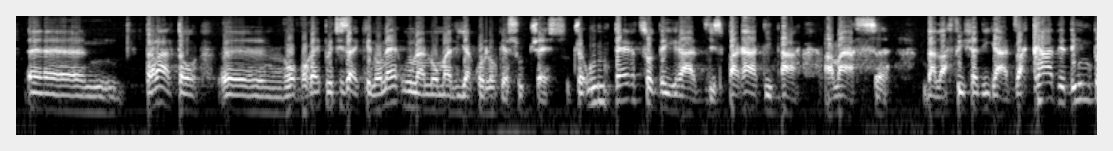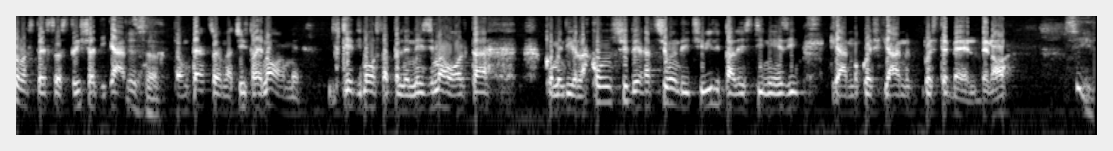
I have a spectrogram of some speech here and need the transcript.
eh, tra l'altro vorrei precisare che non è un'anomalia quello che è successo cioè un terzo dei razzi sparati da Hamas dalla striscia di Gaza cade dentro la stessa striscia di Gaza. Esatto. Un terzo è una cifra enorme, il che dimostra per l'ennesima volta come dire, la considerazione dei civili palestinesi che hanno, questi, che hanno queste belve. No? Sì.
